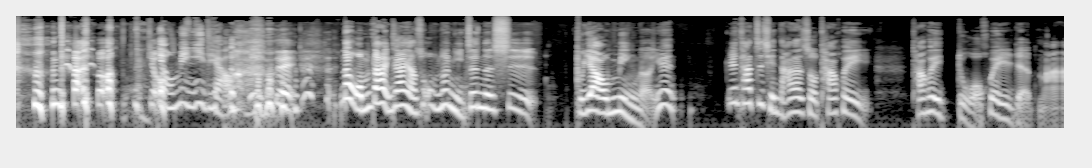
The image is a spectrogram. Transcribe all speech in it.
他 就要命一条。对，那我们当然跟他讲说，我们说你真的是不要命了，因为因为他之前打的时候，他会他会躲会忍嘛。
